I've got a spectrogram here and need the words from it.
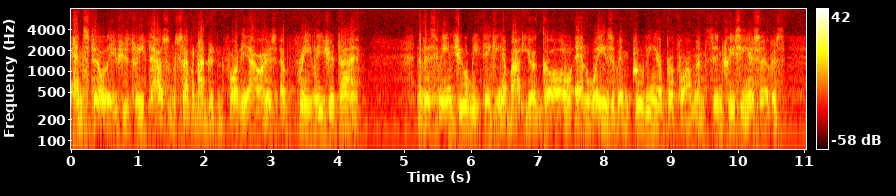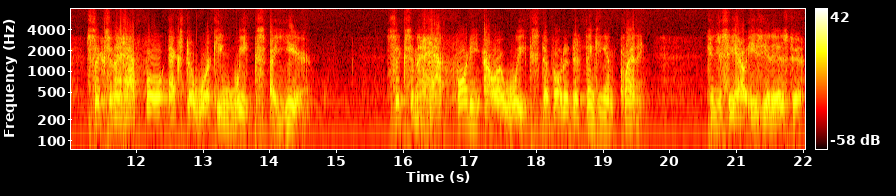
and still leaves you 3,740 hours of free leisure time. Now, this means you'll be thinking about your goal and ways of improving your performance, increasing your service, six and a half full extra working weeks a year. Six and a half 40-hour weeks devoted to thinking and planning. Can you see how easy it is to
